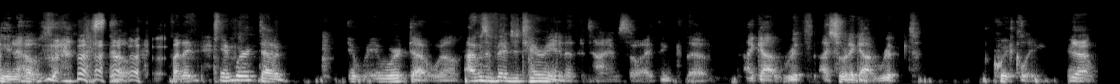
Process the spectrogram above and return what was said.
you know. So, but it, it worked out it, it, worked out well. I was a vegetarian at the time, so I think the I got ripped. I sort of got ripped quickly. yeah, know?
